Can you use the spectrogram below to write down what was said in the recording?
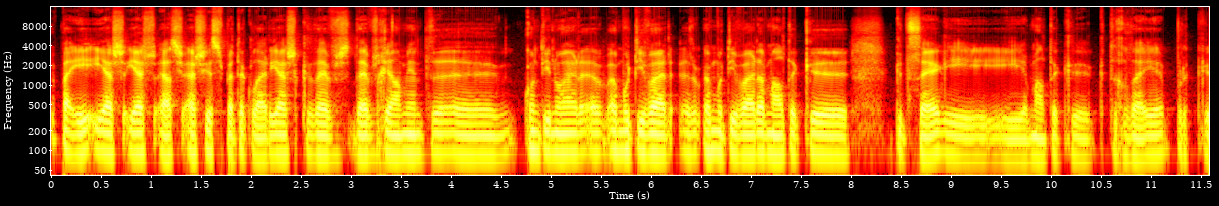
Epá, e, e, acho, e acho, acho, acho, isso espetacular e acho que deves, deves realmente uh, continuar a, a, motivar, a, motivar a malta que, que te segue e, e a malta que, que, te rodeia, porque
